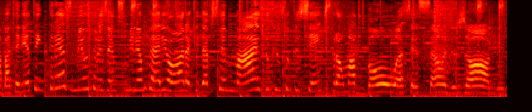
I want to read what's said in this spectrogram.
A bateria tem 3.300 mAh, que deve ser mais do que o suficiente para uma boa sessão de jogos.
